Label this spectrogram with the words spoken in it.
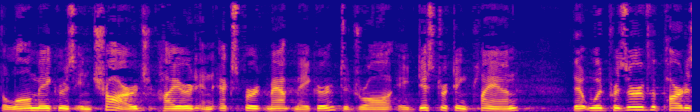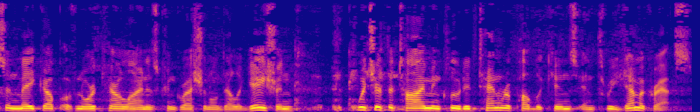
The lawmakers in charge hired an expert mapmaker to draw a districting plan that would preserve the partisan makeup of North Carolina's congressional delegation, which at the time included 10 Republicans and 3 Democrats.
